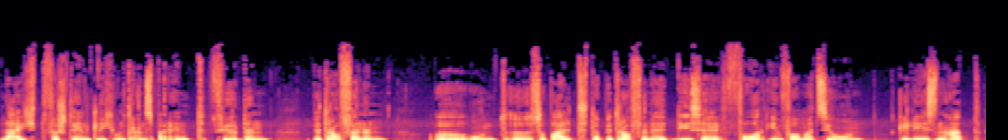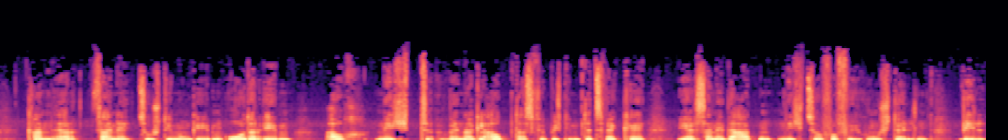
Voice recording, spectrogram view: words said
leicht verständlich und transparent für den Betroffenen. Äh, und äh, sobald der Betroffene diese Vorinformation gelesen hat, kann er seine Zustimmung geben oder eben auch nicht, wenn er glaubt, dass für bestimmte Zwecke er seine Daten nicht zur Verfügung stellen will.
